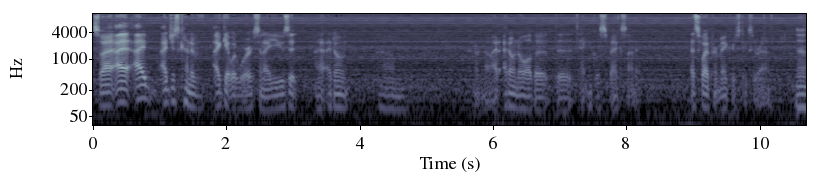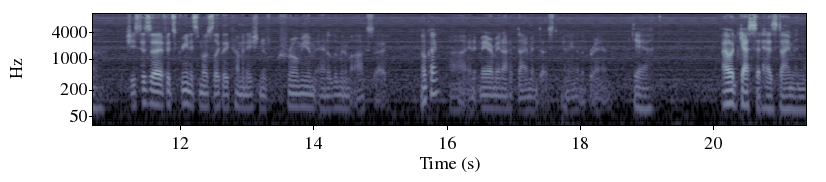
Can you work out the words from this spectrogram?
so I, I, I, just kind of I get what works and I use it. I, I don't um, I don't know I, I don't know all the, the technical specs on it. That's why printmaker sticks around. Uh, She says uh, if it's green, it's most likely a combination of chromium and aluminum oxide, okay. uh, and it may or may not have diamond dust depending on the brand. Yeah. I would guess it has diamond,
